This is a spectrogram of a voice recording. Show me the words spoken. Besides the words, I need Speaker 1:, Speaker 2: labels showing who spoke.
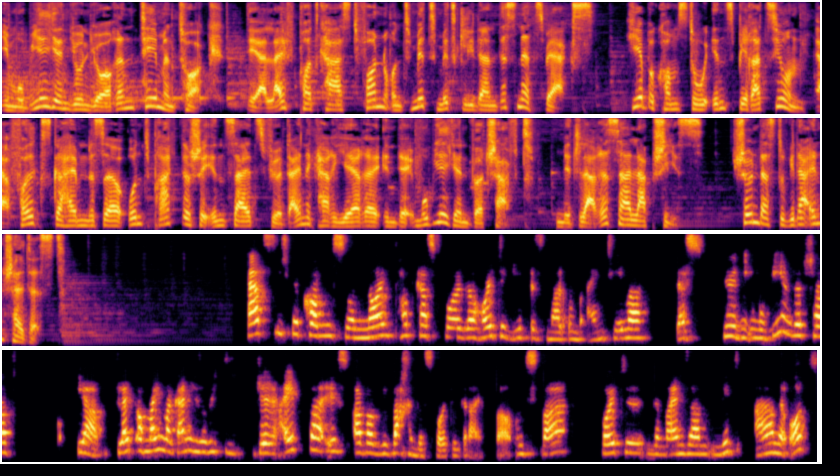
Speaker 1: Immobilienjunioren Thementalk, der Live-Podcast von und mit Mitgliedern des Netzwerks. Hier bekommst du Inspiration, Erfolgsgeheimnisse und praktische Insights für deine Karriere in der Immobilienwirtschaft mit Larissa Lapschis. Schön, dass du wieder einschaltest.
Speaker 2: Herzlich willkommen zur neuen Podcast-Folge. Heute geht es mal um ein Thema, das für die Immobilienwirtschaft ja, vielleicht auch manchmal gar nicht so richtig greifbar ist, aber wir machen das heute greifbar. Und zwar heute gemeinsam mit Arne Ott.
